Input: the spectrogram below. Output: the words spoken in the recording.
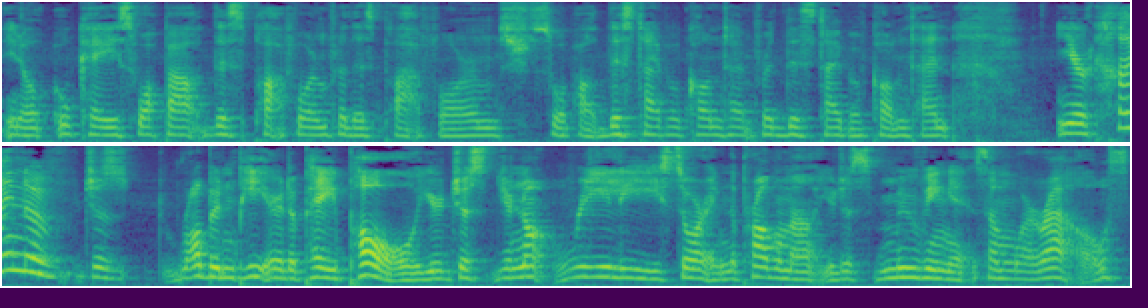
you know, okay, swap out this platform for this platform, swap out this type of content for this type of content, you're kind of just robbing Peter to pay Paul. You're just you're not really sorting the problem out. You're just moving it somewhere else.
